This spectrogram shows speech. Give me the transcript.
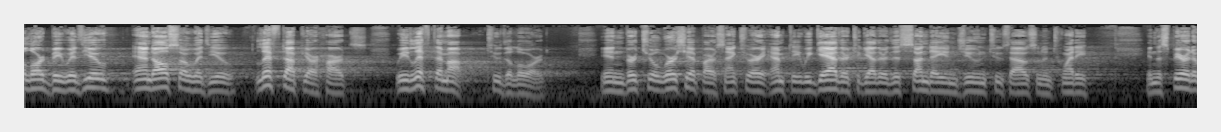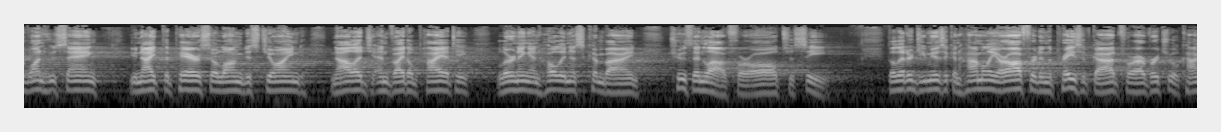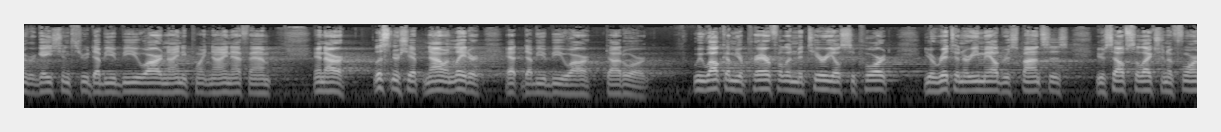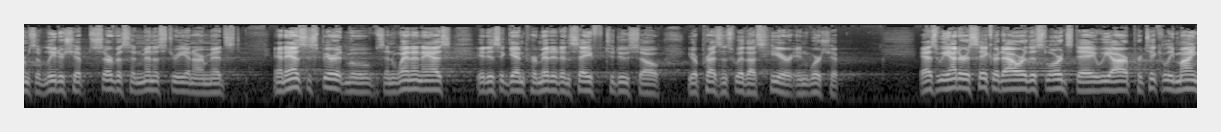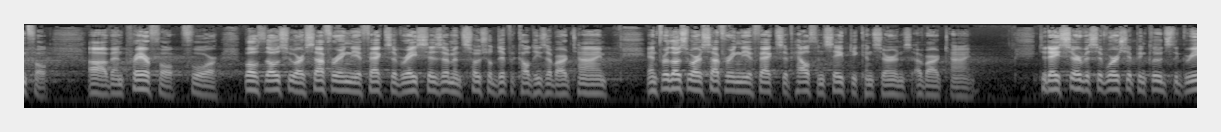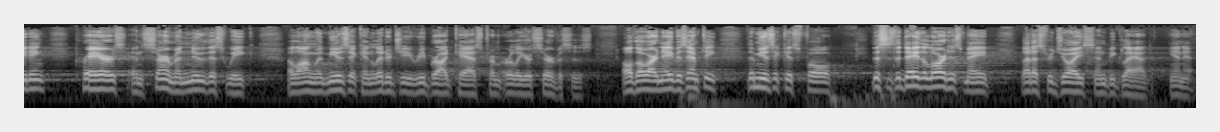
The Lord be with you and also with you. Lift up your hearts. We lift them up to the Lord. In virtual worship, our sanctuary empty, we gather together this Sunday in June 2020 in the spirit of one who sang, Unite the pair so long disjoined, knowledge and vital piety, learning and holiness combined, truth and love for all to see. The liturgy, music, and homily are offered in the praise of God for our virtual congregation through WBUR 90.9 FM and our listenership now and later at WBUR.org. We welcome your prayerful and material support, your written or emailed responses, your self selection of forms of leadership, service, and ministry in our midst. And as the Spirit moves, and when and as it is again permitted and safe to do so, your presence with us here in worship. As we enter a sacred hour this Lord's Day, we are particularly mindful of and prayerful for both those who are suffering the effects of racism and social difficulties of our time, and for those who are suffering the effects of health and safety concerns of our time. Today's service of worship includes the greeting, prayers, and sermon new this week, along with music and liturgy rebroadcast from earlier services. Although our nave is empty, the music is full. This is the day the Lord has made. Let us rejoice and be glad in it.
